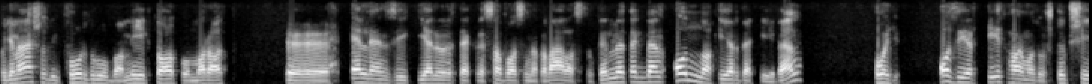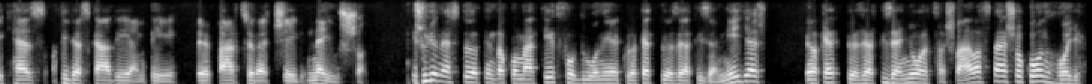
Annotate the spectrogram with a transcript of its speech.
hogy a második fordulóban még talpon maradt ö, ellenzéki jelöltekre szavaznak a választókerületekben, annak érdekében, hogy azért kétharmados többséghez a Fidesz-KDNP pártszövetség ne jusson. És ugyanezt történt akkor már két forduló nélkül a 2014-es, a 2018-as választásokon, hogy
